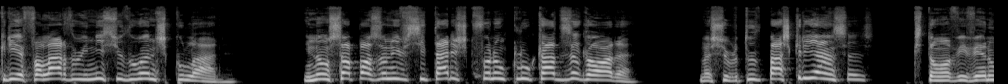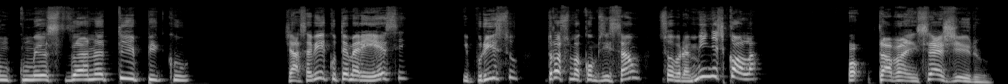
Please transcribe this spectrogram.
Queria falar do início do ano escolar. E não só para os universitários que foram colocados agora, mas sobretudo para as crianças, que estão a viver um começo de ano atípico. Já sabia que o tema era esse e por isso trouxe uma composição sobre a minha escola. Oh, tá bem, isso é giro.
